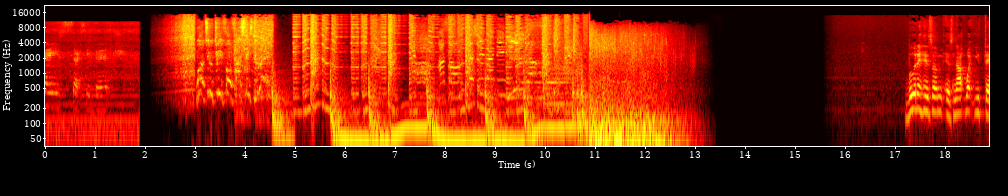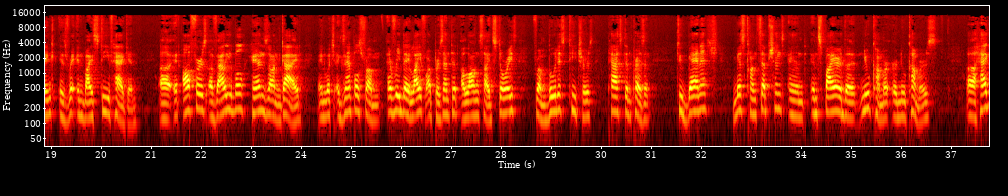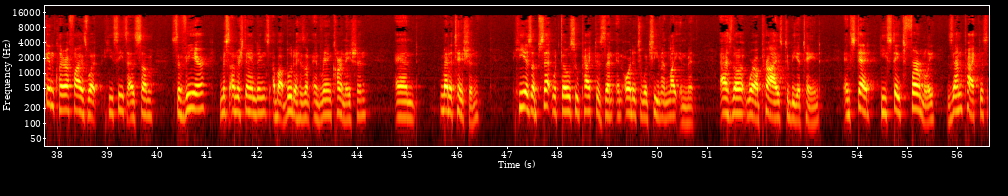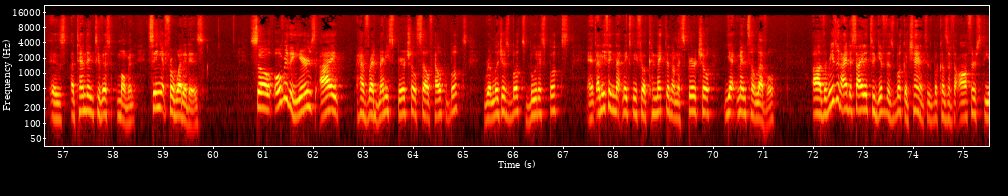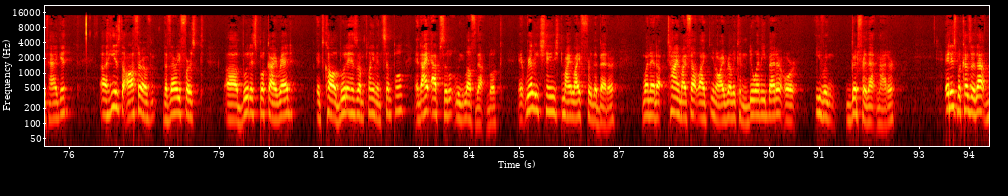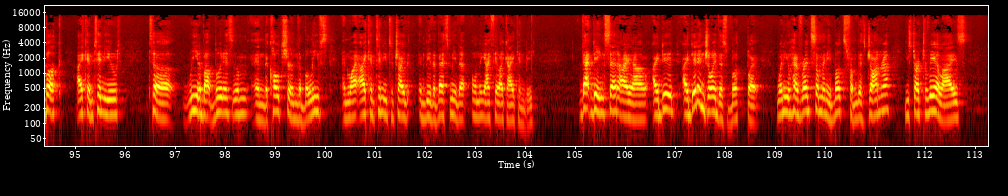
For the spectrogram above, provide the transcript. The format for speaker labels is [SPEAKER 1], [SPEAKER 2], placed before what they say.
[SPEAKER 1] Hey, you sexy bitch.
[SPEAKER 2] One, two, three, four, five, six, seven, eight.
[SPEAKER 3] Buddhism is Not What You Think is written by Steve Hagen. Uh, it offers a valuable hands on guide in which examples from everyday life are presented alongside stories from Buddhist teachers, past and present, to banish misconceptions and inspire the newcomer or newcomers. Uh, Hagen clarifies what he sees as some severe misunderstandings about Buddhism and reincarnation and meditation. He is upset with those who practice Zen in order to achieve enlightenment, as though it were a prize to be attained. Instead, he states firmly Zen practice is attending to this moment, seeing it for what it is. So, over the years, I have read many spiritual self help books, religious books, Buddhist books, and anything that makes me feel connected on a spiritual yet mental level. Uh, the reason I decided to give this book a chance is because of the author, Steve Hagen. Uh, he is the author of the very first uh, Buddhist book I read. It's called Buddhism Plain and Simple, and I absolutely love that book. It really changed my life for the better. When at a time I felt like, you know, I really couldn't do any better or even good for that matter. It is because of that book I continued to read about Buddhism and the culture and the beliefs and why I continue to try and be the best me that only I feel like I can be that being said, I uh, I did I did enjoy this book, but when you have read so many books from this genre, you start to realize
